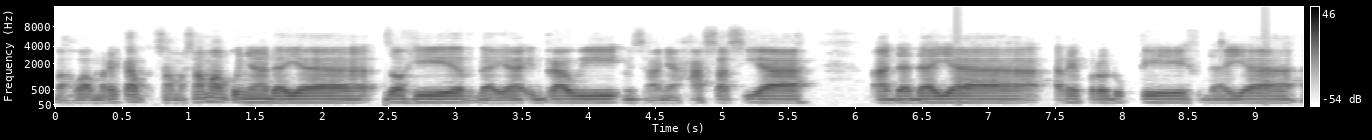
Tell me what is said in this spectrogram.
bahwa mereka sama-sama punya daya zohir, daya indrawi, misalnya hasasiah, ada daya reproduktif, daya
